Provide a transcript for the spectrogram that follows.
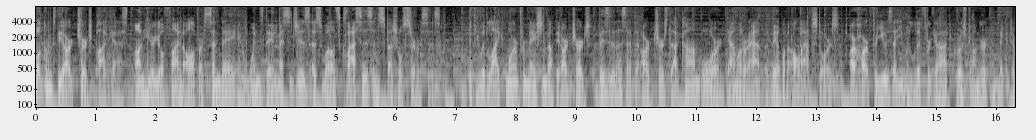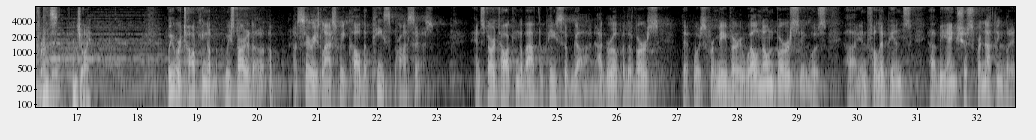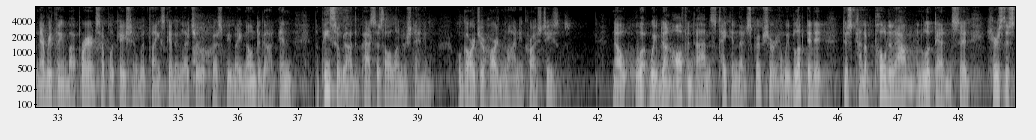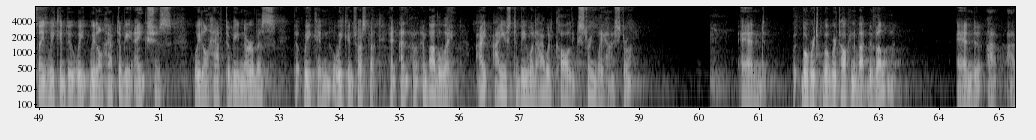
Welcome to the Ark Church podcast. On here, you'll find all of our Sunday and Wednesday messages, as well as classes and special services. If you would like more information about the Ark Church, visit us at thearkchurch.com or download our app available to all app stores. Our heart for you is that you would live for God, grow stronger, and make a difference. Enjoy. We were talking, about, we started a, a, a series last week called The Peace Process and started talking about the peace of God. I grew up with a verse that was, for me, very well known verse. It was uh, in Philippians. Uh, be anxious for nothing, but in everything by prayer and supplication with thanksgiving, let your requests be made known to God. And the peace of God that passes all understanding will guard your heart and mind in Christ Jesus. Now, what we've done oftentimes is taken that scripture and we've looked at it, just kind of pulled it out and looked at it and said, here's this thing we can do. We, we don't have to be anxious. We don't have to be nervous, that we can, we can trust God. And, and, and by the way, I, I used to be what I would call extremely high strung. And but we're, but we're talking about development. And I, I,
